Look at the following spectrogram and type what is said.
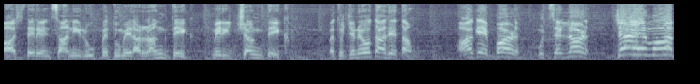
आज तेरे इंसानी रूप में तू मेरा रंग देख, मेरी जंग देख। मैं तुझे न्योता देता हूँ। आगे बढ़, मुझसे लड़। जय माँ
